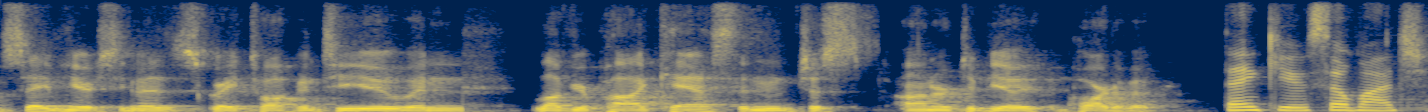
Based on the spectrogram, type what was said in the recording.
Same here, Steve. It's great talking to you and love your podcast and just honored to be a part of it. Thank you so much.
